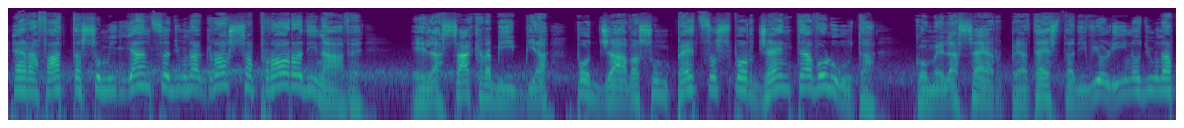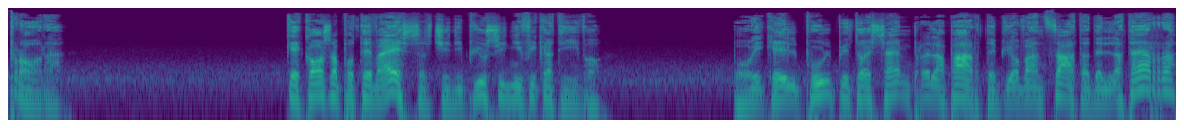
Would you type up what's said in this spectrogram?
era fatta a somiglianza di una grossa prora di nave e la Sacra Bibbia poggiava su un pezzo sporgente a voluta, come la serpe a testa di violino di una prora. Che cosa poteva esserci di più significativo? Poiché il pulpito è sempre la parte più avanzata della terra,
